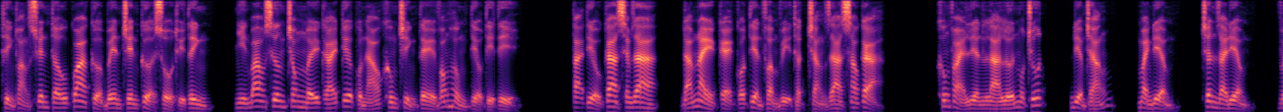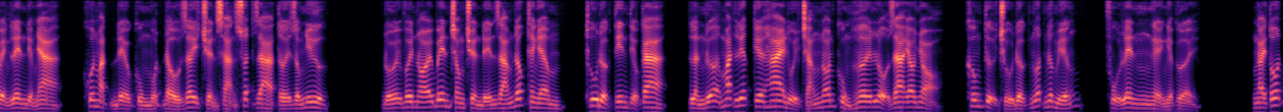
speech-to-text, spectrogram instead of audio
thỉnh thoảng xuyên tấu qua cửa bên trên cửa sổ thủy tinh, nhìn bao xương trong mấy cái tia quần áo không chỉnh tề vong hồng tiểu tỷ tỷ. Tại tiểu ca xem ra, đám này kẻ có tiền phẩm vị thật chẳng ra sao cả. Không phải liền là lớn một chút, điểm trắng, mảnh điểm, chân dài điểm, vểnh lên điểm nha, khuôn mặt đều cùng một đầu dây chuyển sản xuất ra tới giống như đối với nói bên trong truyền đến giám đốc thanh âm, thu được tin tiểu ca, lần nữa mắt liếc kia hai đuổi trắng non cùng hơi lộ ra eo nhỏ, không tự chủ được nuốt nước miếng, phụ lên nghề nghiệp cười. Ngài tốt,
